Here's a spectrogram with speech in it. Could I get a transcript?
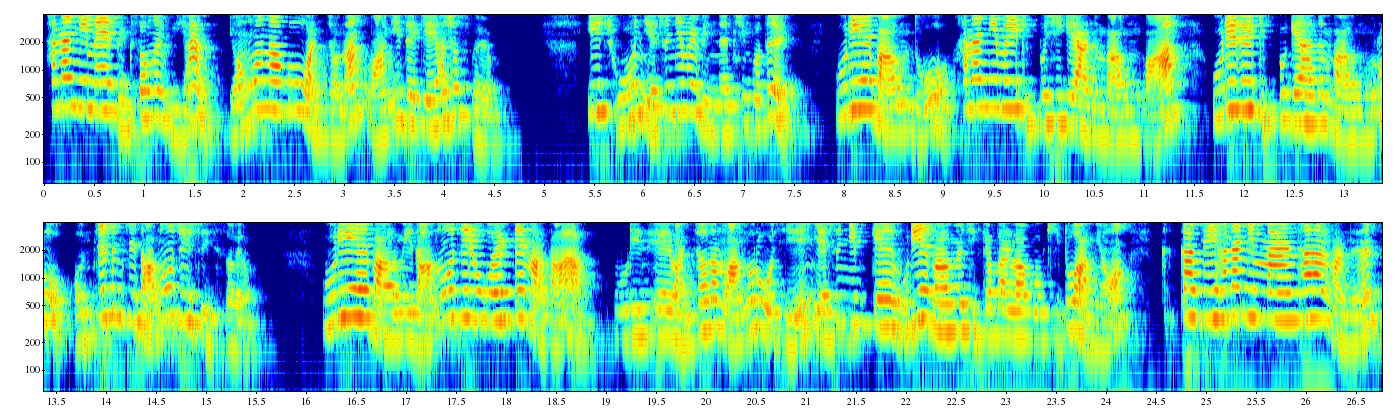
하나님의 백성을 위한 영원하고 완전한 왕이 되게 하셨어요. 이 좋은 예수님을 믿는 친구들, 우리의 마음도 하나님을 기쁘시게 하는 마음과 우리를 기쁘게 하는 마음으로 언제든지 나누어질 수 있어요. 우리의 마음이 나누어지려고 할 때마다 우리의 완전한 왕으로 오신 예수님께 우리의 마음을 지켜달라고 기도하며 끝까지 하나님만 사랑하는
